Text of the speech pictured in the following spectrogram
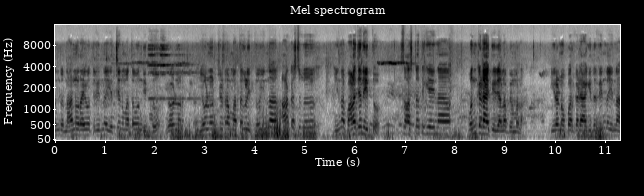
ಒಂದು ನಾನ್ನೂರ ಐವತ್ತರಿಂದ ಹೆಚ್ಚಿನ ಮತ ಒಂದಿತ್ತು ಏಳ್ನೂರು ಏಳ್ನೂರು ಚಿಲ್ಲರ ಮತಗಳಿತ್ತು. ಇನ್ನು ಆಕಷ್ಟು ಇನ್ನು ಭಾಳ ಜನ ಇತ್ತು. ಸೊ ಅಷ್ಟೊತ್ತಿಗೆ ಇನ್ನು ಒಂದು ಕಡೆ ಆಯ್ತಿದೆ ಎಲ್ಲ ಬೆಂಬಲ. ಈರಣ್ಣ ಉಪ್ಪಾರ್ ಕಡೆ ಆಗಿದ್ದರಿಂದ ಇನ್ನು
